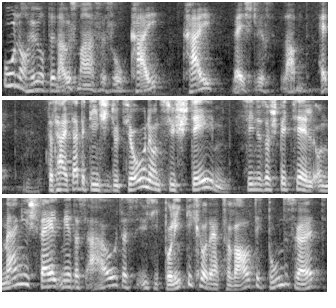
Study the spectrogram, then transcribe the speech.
unerhörten Ausmaßes, wo kein, kein westliches Land hat. Das heißt eben, die Institutionen und das System sind so speziell. Und manchmal fehlt mir das auch, dass unsere Politiker oder die Verwaltung, die Bundesräte,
